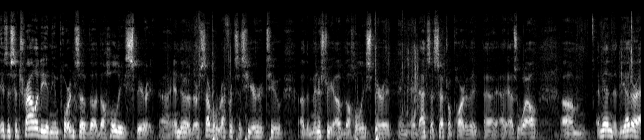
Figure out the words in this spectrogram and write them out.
is the centrality and the importance of the, the Holy Spirit. Uh, and there, there, are several references here to uh, the ministry of the Holy Spirit, and, and that's a central part of it uh, as well. Um, and then the other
